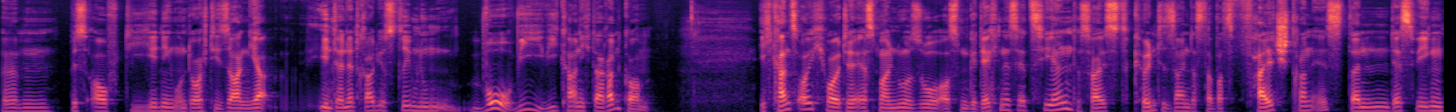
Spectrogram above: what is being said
Ähm, bis auf diejenigen unter euch, die sagen, ja, Internetradiostream, nun wo, wie, wie kann ich da rankommen? Ich kann es euch heute erstmal nur so aus dem Gedächtnis erzählen. Das heißt, könnte sein, dass da was falsch dran ist. Dann deswegen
